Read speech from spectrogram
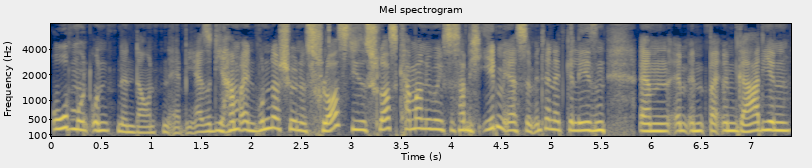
oben und unten in Downton Abbey. Also die haben ein wunderschönes Schloss. Dieses Schloss kann man übrigens, das habe ich eben erst im Internet gelesen, ähm, im, im, im Guardian.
